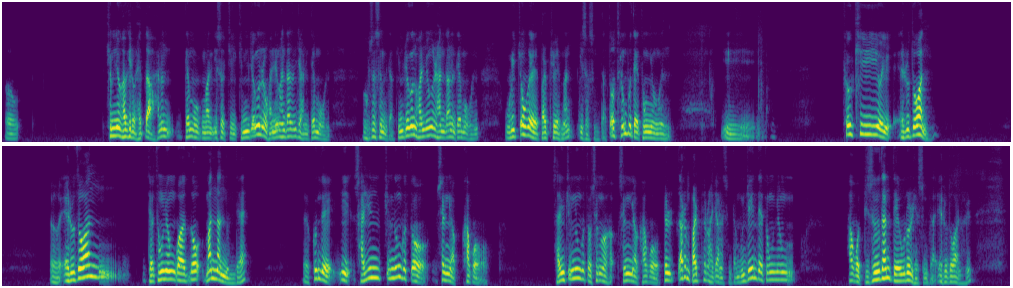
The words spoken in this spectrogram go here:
어, 협력하기로 했다 하는 대목만 있었지 김정은을 환영한다든지 하는 대목은 없었습니다. 김정은 환영을 한다는 대목은 우리 쪽의 발표에만 있었습니다. 또 트럼프 대통령은 이 터키의 에르도안 어, 에르도안 대통령과도 만났는데 예, 근데 이 사진 찍는 것도 생략하고 사진 찍는 것도 생략하고 별 다른 발표를 하지 않았습니다. 문재인 대통령하고 비슷한 대우를 했습니다. 에르도안을.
